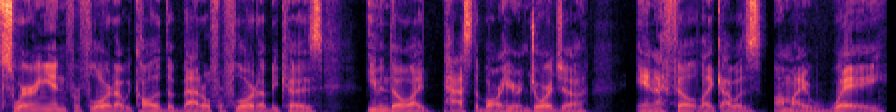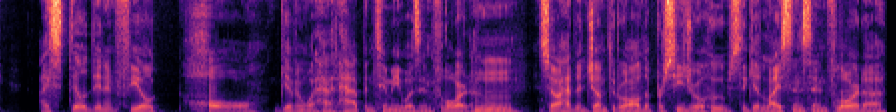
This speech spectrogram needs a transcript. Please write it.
swearing in for Florida, we call it the battle for Florida because even though I passed the bar here in Georgia and I felt like I was on my way, I still didn't feel whole given what had happened to me was in Florida. Mm. So I had to jump through all the procedural hoops to get licensed in Florida.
